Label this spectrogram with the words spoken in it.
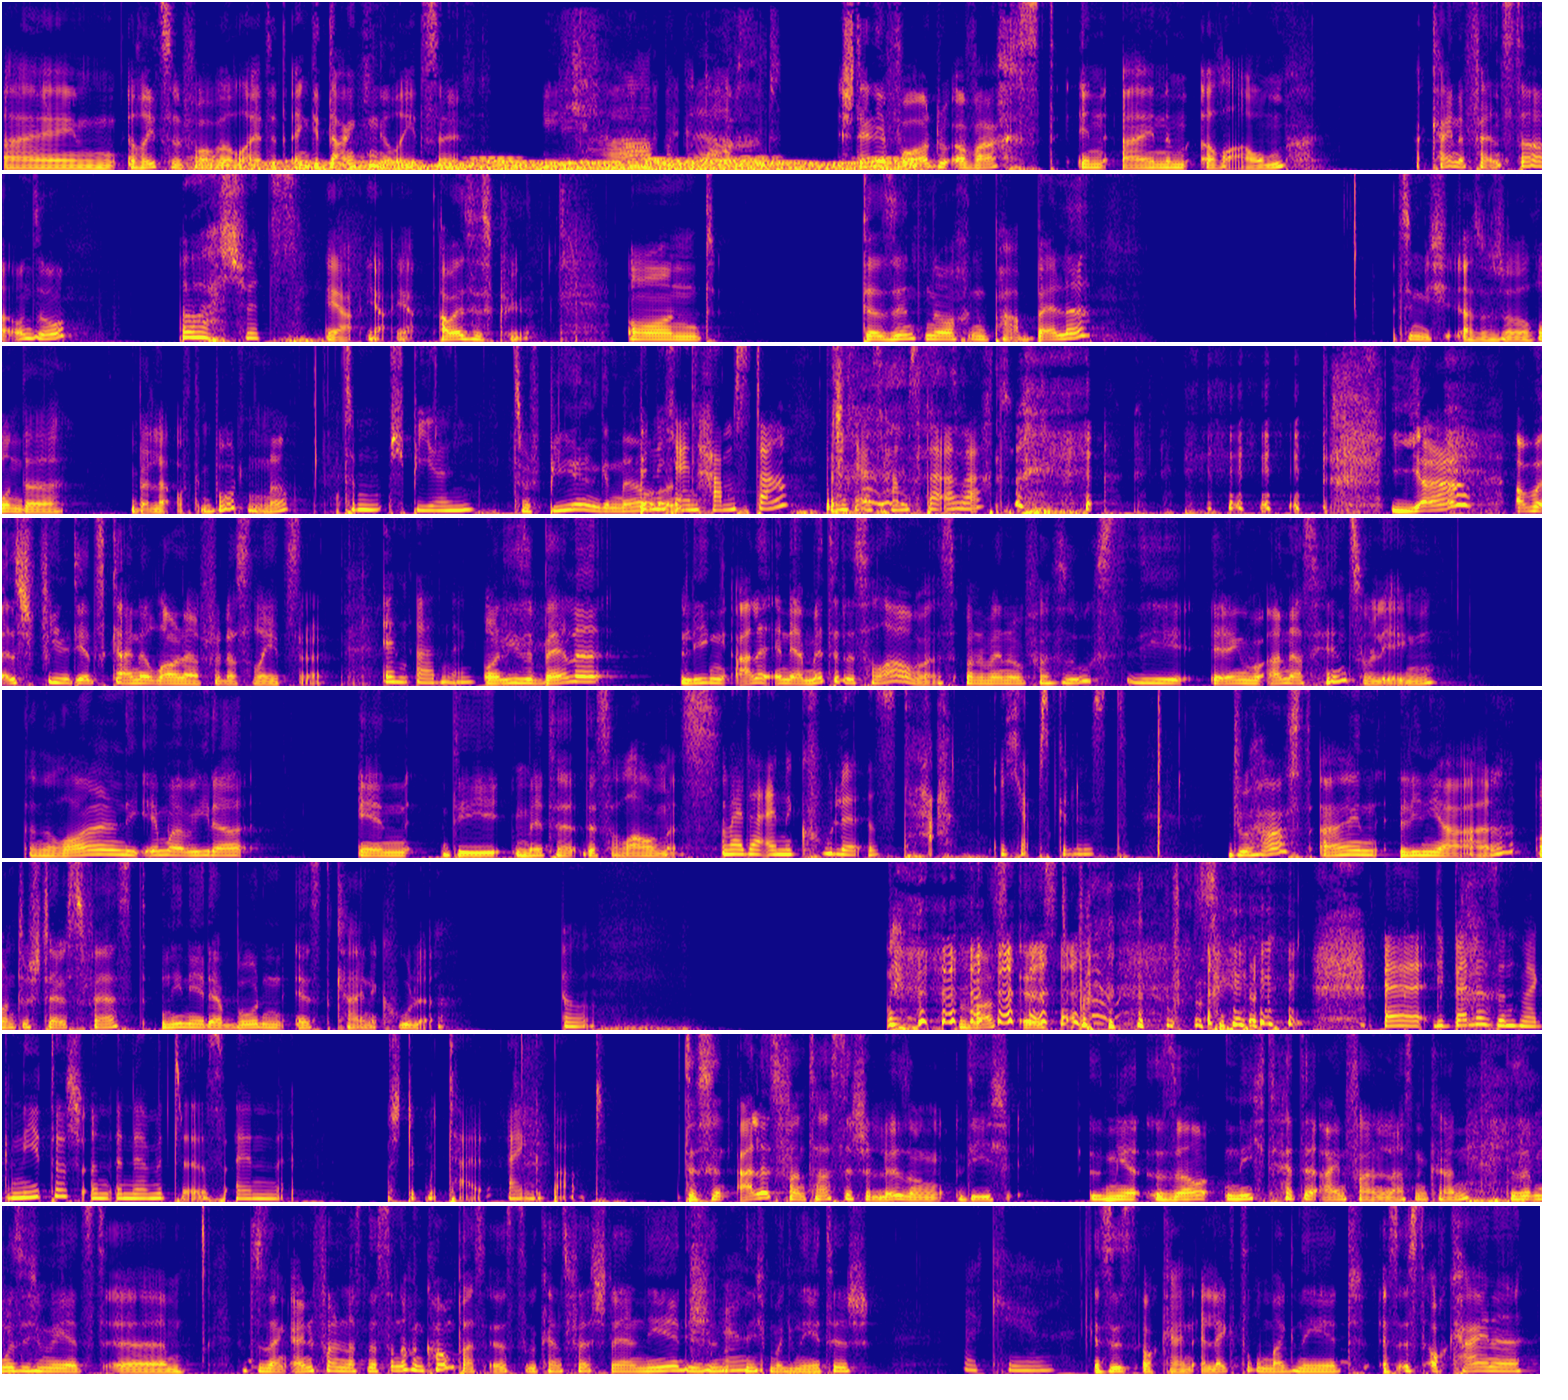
ein Rätsel vorbereitet, ein Gedankenrätsel. Ich habe gedacht. Stell dir vor, du erwachst in einem Raum, keine Fenster und so. Oh, Schwitz. Ja, ja, ja, aber es ist kühl. Und da sind noch ein paar Bälle. Ziemlich, also so runde Bälle auf dem Boden, ne? Zum Spielen. Zum Spielen, genau. Bin ich ein Hamster? Bin ich als Hamster erwacht? Ja, aber es spielt jetzt keine Rolle für das Rätsel. In Ordnung. Und diese Bälle liegen alle in der Mitte des Raumes. Und wenn du versuchst, die irgendwo anders hinzulegen, dann rollen die immer wieder in die Mitte des Raumes. Weil da eine Kuhle ist. Ha, ich hab's gelöst. Du hast ein Lineal und du stellst fest, nee, nee, der Boden ist keine Kuhle. Oh. Was ist äh, die Bälle sind magnetisch und in der Mitte ist ein Stück Metall eingebaut. Das sind alles fantastische Lösungen, die ich mir so nicht hätte einfallen lassen können. Deshalb muss ich mir jetzt ähm, sozusagen einfallen lassen, dass da noch ein Kompass ist. Du kannst feststellen, nee, die sind Ja. nicht magnetisch. Okay. Es ist auch kein Elektromagnet. Es ist auch keine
